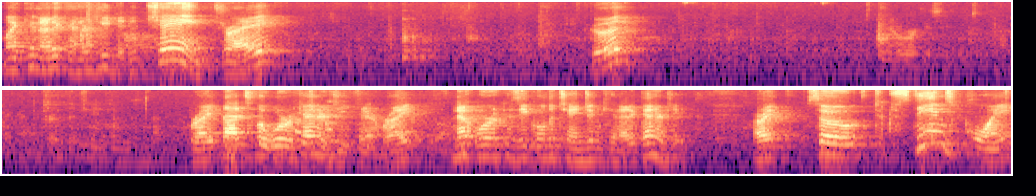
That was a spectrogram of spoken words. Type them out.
My kinetic energy didn't change, right? Good? Their work is equal to kinetic energy, or the change in kinetic. Right? That's the work energy theorem, right? Net work is equal to change in kinetic energy. All right, so to Christine's point,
